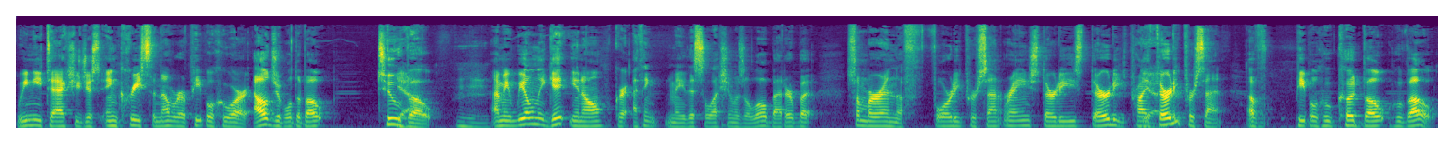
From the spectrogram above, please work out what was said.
We need to actually just increase the number of people who are eligible to vote to Yeah. vote. Mm-hmm. I mean, we only get, you know, I think maybe this election was a little better, but somewhere in the 40% range, 30s, 30s, probably Yeah. 30% of people who could vote who vote.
